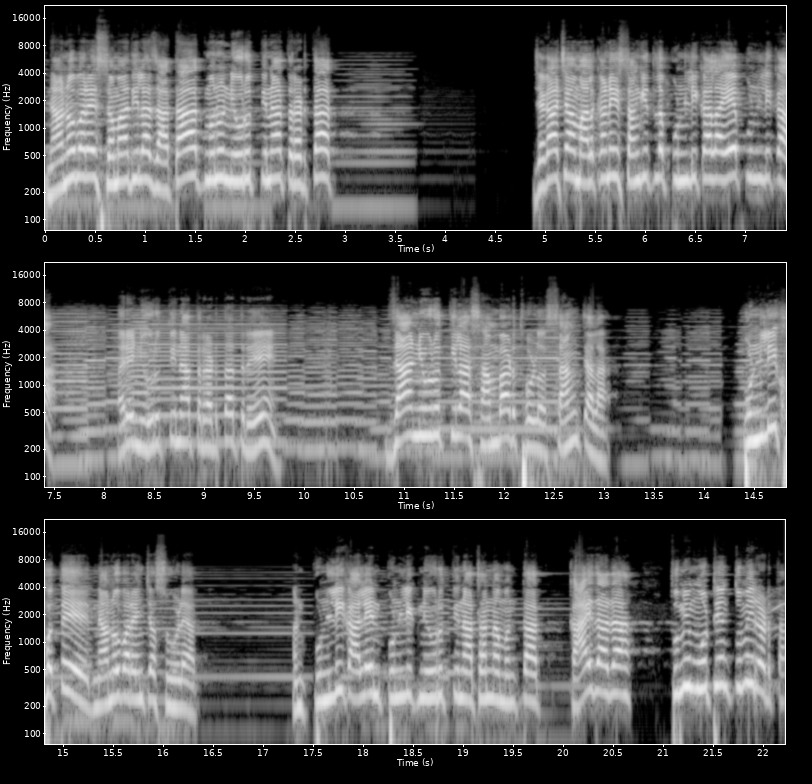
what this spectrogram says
ज्ञानोबाराय समाधीला जातात म्हणून निवृत्तीनाथ रडतात. जगाच्या मालकाने सांगितलं पुंडलिकाला हे पुंडलिका अरे निवृत्तीनाथ रडतात रे. जा निवृत्तीला सांभाळ थोडं सांग त्याला. पुंडलिक होते ज्ञानोबाऱ्यांच्या सोहळ्यात. आणि पुंडलिक आले पुंडलिक निवृत्तीनाथांना म्हणतात काय दादा तुम्ही मोठे तुम्ही रडता.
